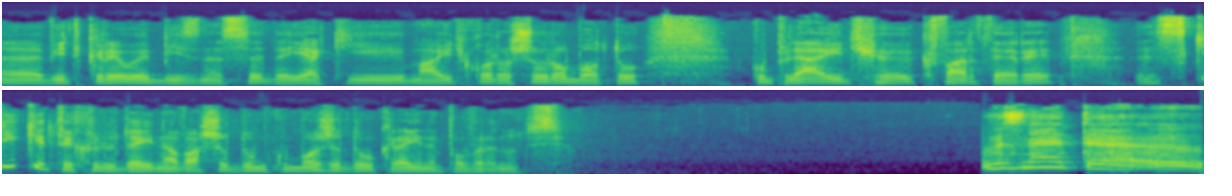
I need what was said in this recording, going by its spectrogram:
е, відкрили бізнеси, деякі мають хорошу роботу, купляють е, квартири. Скільки тих людей, на вашу думку, може до України повернутися? Ви знаєте, е,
